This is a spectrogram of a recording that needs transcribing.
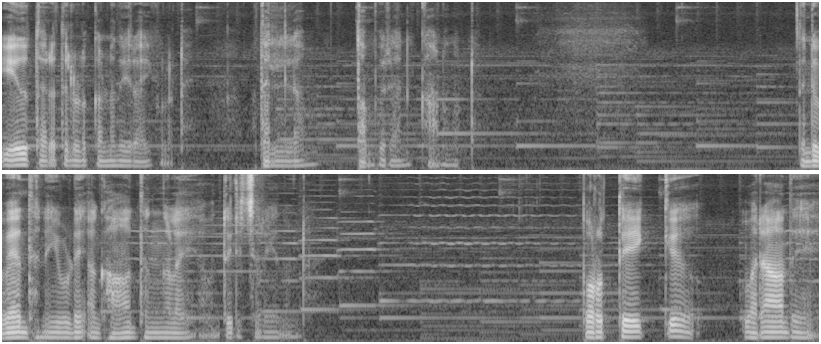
ഏത് തരത്തിലുള്ള കണ്ണുനീരായിക്കൊള്ളട്ടെ? അതെല്ലാം തമ്പുരാൻ കാണുന്നുണ്ട്. അതിന്റെ വേദനയുടെ അഗാധങ്ങളെ അവൻ തിരിച്ചറിയുന്നുണ്ട്. പുറത്തേക്ക് വരാതെ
